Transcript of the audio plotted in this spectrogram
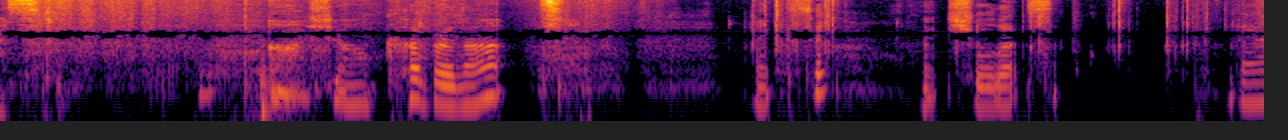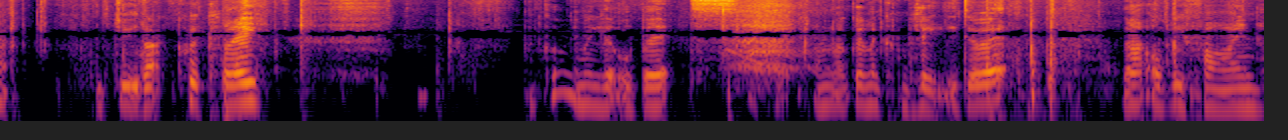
Blast. I shall cover that like so. Make sure that's there. Do that quickly. I've got my little bits. I'm not going to completely do it. That'll be fine.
